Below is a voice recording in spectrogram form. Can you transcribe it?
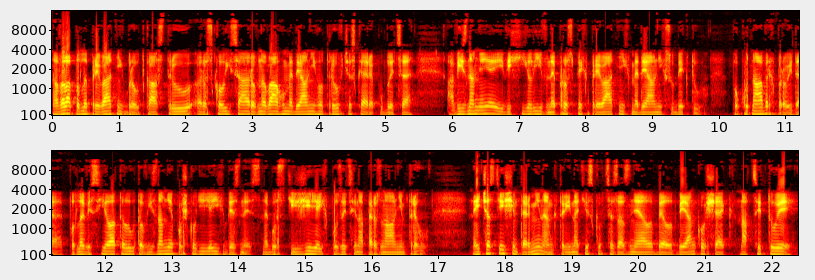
Novela podle privátních broadcasterů rozkolísá rovnováhu mediálního trhu v České republice a významně jej vychýlí v neprospěch privátních mediálních subjektů. Pokud návrh projde, podle vysílatelů to významně poškodí jejich biznis nebo stíží jejich pozici na personálním trhu. Nejčastějším termínem, který na tiskovce zazněl, byl Bianco šek na cituji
